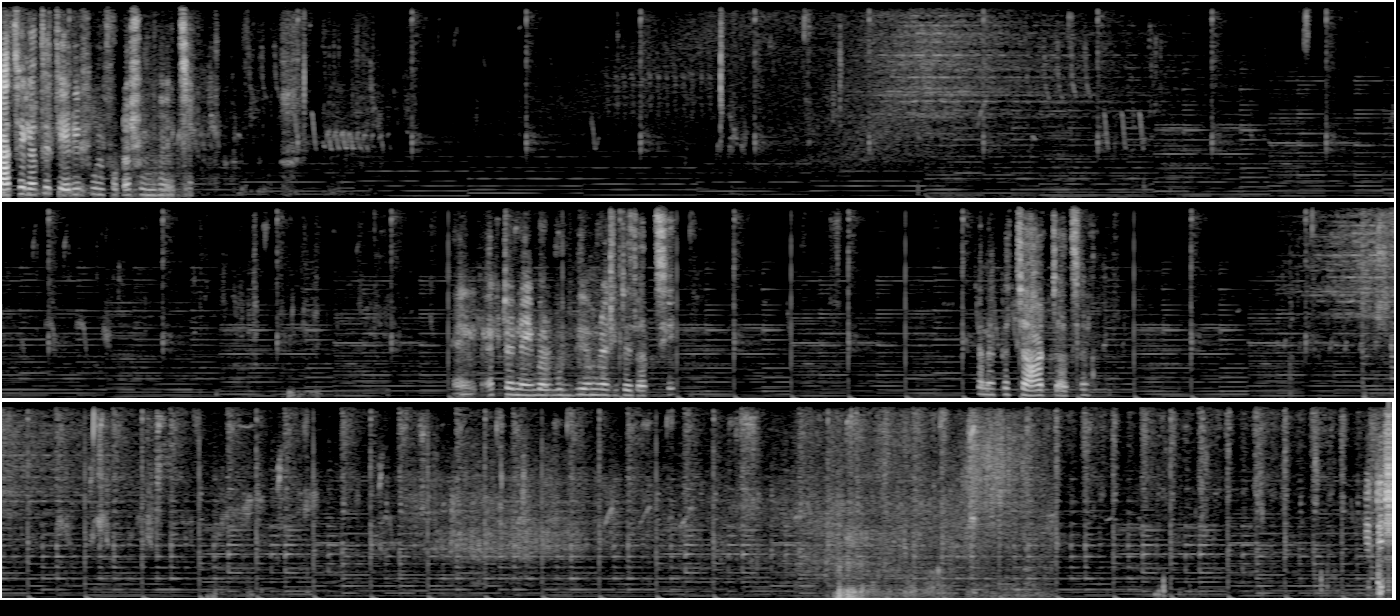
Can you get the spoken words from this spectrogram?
গাছে গাছে চেরি ফুল ফোটা শুরু হয়েছে। একটা নেইবারহুড দিয়ে আমরা হেঁটে যাচ্ছি। এখানে একটা চার্চ আছে।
